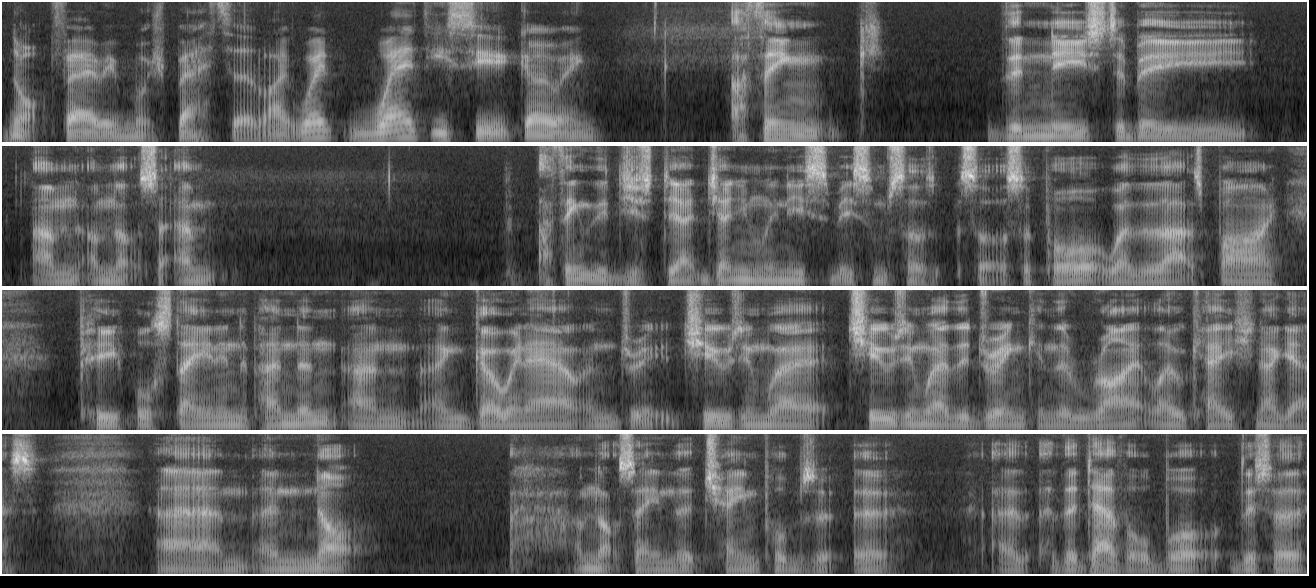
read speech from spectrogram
not faring much better. Like, where where do you see it going? I think there needs to be. I'm, I'm not. I'm, I think there just genuinely needs to be some sort of, support, whether that's by people staying independent and, and going out and drink, choosing where choosing where they drink in the right location, I guess, um, and not. I'm not saying that chain pubs are, are, are the devil, but there's a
